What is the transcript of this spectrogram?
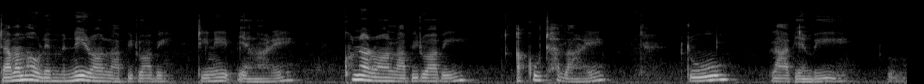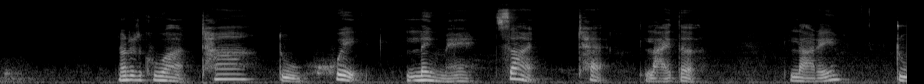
ဒါမှမဟုတ်လည်းမနေ့တော့လာပြီးတော့ပြီဒီနေ့ပြန်လာတယ်ခုနတော့လာပြီးတော့ပြီအခုထပ်လာတယ်သူလာပြန်ပြီ နောက်တစ်ခုက他သူ会လိမ့်မယ်在ထက်来的လာတယ်သူ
